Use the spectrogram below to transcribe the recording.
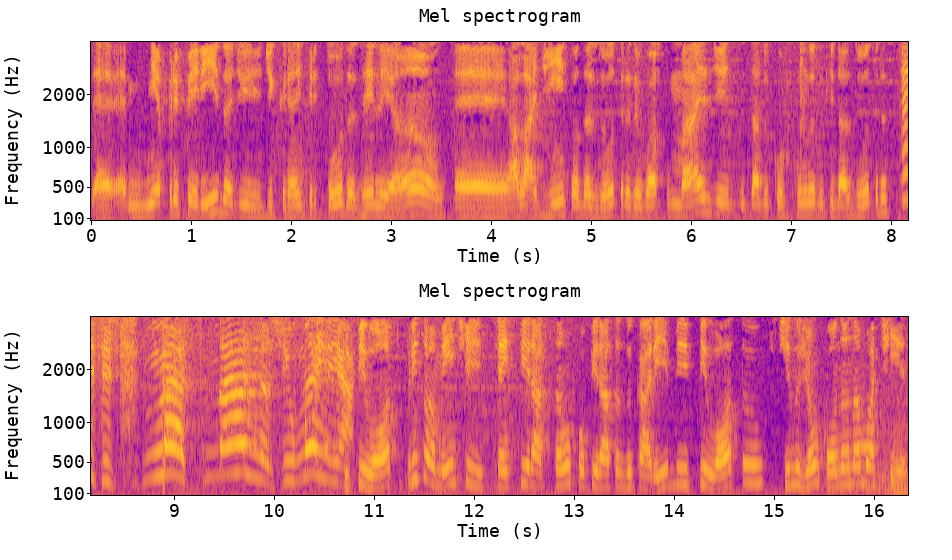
É, é minha preferida de, de criança entre todas. Rei Leão, é, Aladdin e todas as outras. Eu gosto mais de, da do Corcunda do que das outras. This is mass madness, you E piloto, principalmente se a inspiração for Piratas do Caribe, piloto estilo John Connor na motinha.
